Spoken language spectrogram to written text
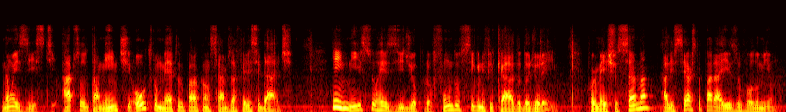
não existe absolutamente outro método para alcançarmos a felicidade. E nisso reside o profundo significado do Jurei. Por Meixo Sama, Alicerce do Paraíso, volume 1.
